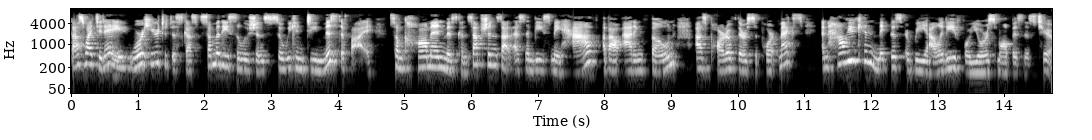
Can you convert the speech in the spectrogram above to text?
That's why today we're here to discuss some of these solutions so we can demystify some common misconceptions that SMBs may have about adding phone as part of their support mix and how you can make this a reality for your small business too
